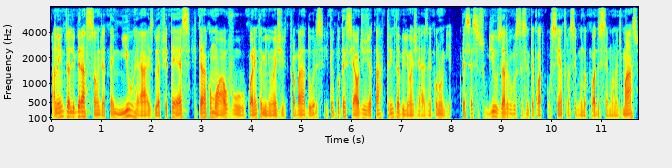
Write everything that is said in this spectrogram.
além da liberação de até mil reais do FGTS, que terá como alvo 40 milhões de trabalhadores e tem o potencial de injetar 30 bilhões de reais na economia. PCS subiu 0,64% na segunda quadricemana de março,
